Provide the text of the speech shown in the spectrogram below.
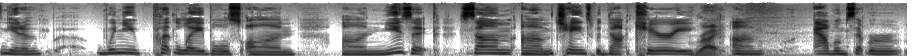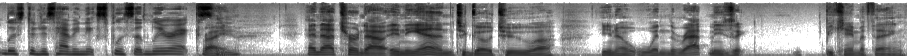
you know when you put labels on on music, some um, chains would not carry Right. um, albums that were listed as having explicit lyrics. Right. And, And that turned out in the end to go to, uh, you know, when the rap music became a thing,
